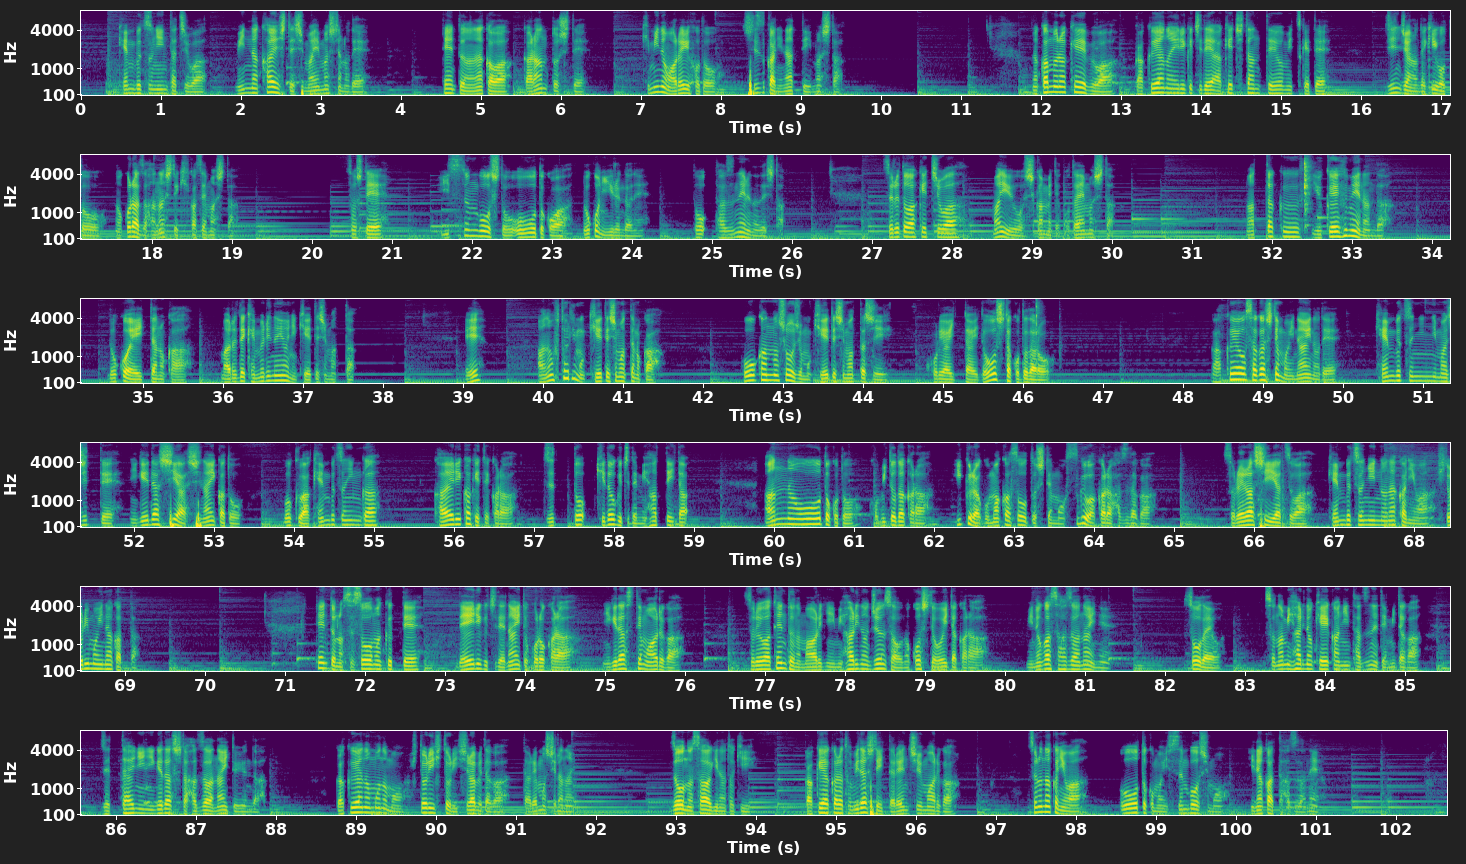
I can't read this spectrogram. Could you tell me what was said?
見物人たちはみんな返してしまいましたので、テントの中はガランとして、気味の悪いほど静かになっていました。中村警部は楽屋の入り口で明智探偵を見つけて、神社の出来事を残らず話して聞かせました。そして、一寸法師と大男はどこにいるんだねと尋ねるのでした。すると明智は眉をしかめて答えました。全く行方不明なんだ。どこへ行ったのか、まるで煙のように消えてしまった。え？あの二人も消えてしまったのか。宝冠の少女も消えてしまったし、こりゃ一体どうしたことだろう。楽屋を探してもいないので、見物人に混じって逃げ出しやしないかと僕は見物人が帰りかけてからずっと木戸口で見張っていた。あんな大男と小人だから、いくらごまかそうとしてもすぐわかるはずだが、それらしい奴は見物人の中には一人もいなかった。テントの裾をまくって出入り口でないところから逃げ出す手もあるが、それはテントの周りに見張りの巡査を残しておいたから見逃すはずはないね。そうだよ。その見張りの警官に尋ねてみたが、絶対に逃げ出したはずはないと言うんだ。楽屋の者も一人一人調べたが、誰も知らない。象の騒ぎの時、楽屋から飛び出していった連中もあるが、その中には、大男も一寸法師もいなかったはずだね。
